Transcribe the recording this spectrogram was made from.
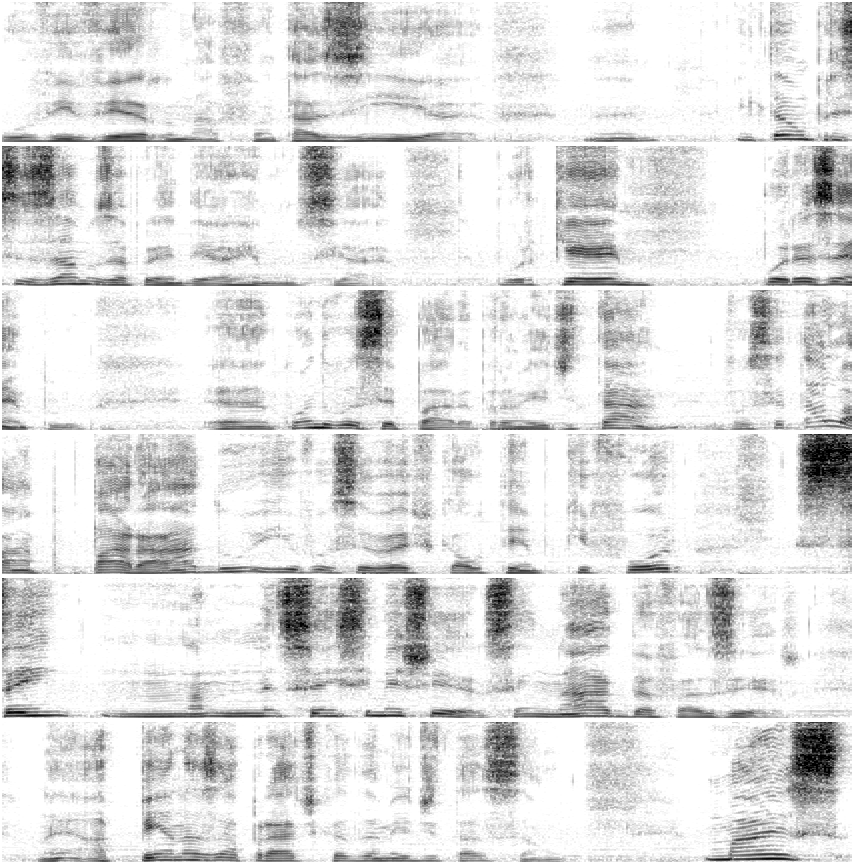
o viver na fantasia. Né? Então precisamos aprender a renunciar, porque, por exemplo, é, quando você para para meditar, você está lá parado e você vai ficar o tempo que for sem, sem se mexer, sem nada fazer, né? apenas a prática da meditação. Mas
